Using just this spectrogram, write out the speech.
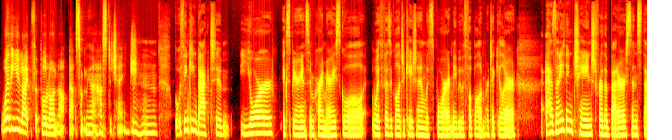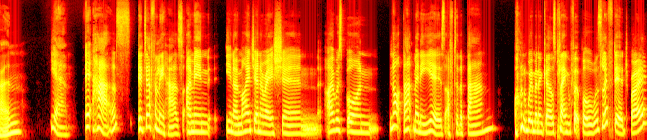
whether you like football or not that's something that has to change mm-hmm. thinking back to your experience in primary school with physical education and with sport, maybe with football in particular, has anything changed for the better since then? Yeah, it has. It definitely has. I mean, you know, my generation, I was born not that many years after the ban on women and girls playing football was lifted, right?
